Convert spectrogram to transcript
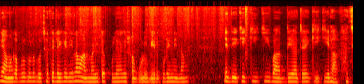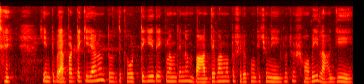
জামা কাপড়গুলো গোছাতে লেগে দিলাম। আলমারিটা খুলে আগে সবগুলো বের করে নিলাম। যে দেখি কি কি বাদ দেওয়া যায়, কি কি রাখা যায়। কিন্তু ব্যাপারটা কি জানো তো? করতে গিয়ে দেখলাম যে না, বাদ দেবার মতো সেরকম কিছু নেই। এগুলো তো সবই লাগে।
